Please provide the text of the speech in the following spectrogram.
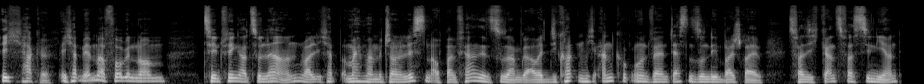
Ich hacke. Ich habe mir immer vorgenommen, zehn Finger zu lernen, weil ich habe manchmal mit Journalisten auch beim Fernsehen zusammengearbeitet. Die konnten mich angucken und währenddessen so nebenbei schreiben. Das fand ich ganz faszinierend.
